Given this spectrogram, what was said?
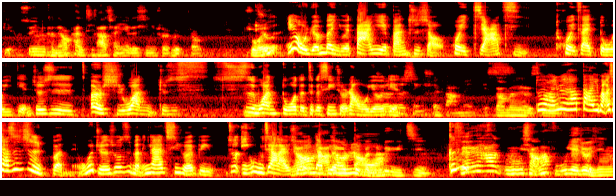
点，所以你可能要看其他产业的薪水会比较。准，因为我原本以为大夜班至少会加几，会再多一点，就是二十万，就是四万多的这个薪水，让我有一点薪水打没打没对啊，因为他大夜班，而且还是日本诶，我会觉得说日本应该薪水会比，就是以物价来说，应该比较高啊。日本的滤镜，可是因为他，你想他服务业就已经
